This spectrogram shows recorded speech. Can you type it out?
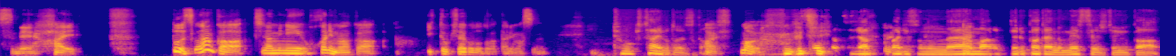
ですね、はい。どうですか？なんか、ちなみに他にもなんか、言っておきたいこととかってあります？言っておきたいことですか？はい。まあ、別に。やっぱりその悩まれてる方へのメッセージというか、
